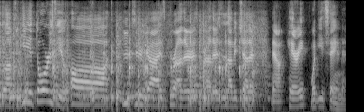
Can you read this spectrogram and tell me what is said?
He loves you. He adores you. Aw, you two guys, brothers, brothers, love each other. Now, Harry, what are you saying now?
